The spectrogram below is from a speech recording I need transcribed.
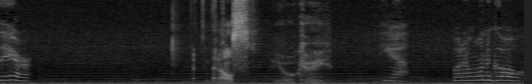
Through there. Anything else? You okay? Yeah. But I want to go.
